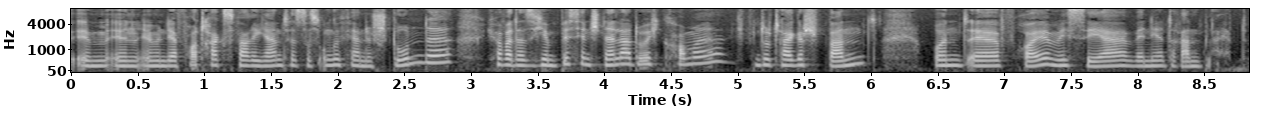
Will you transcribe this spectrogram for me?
im, in, in der Vortragsvariante ist das ungefähr eine Stunde. Ich hoffe, dass ich ein bisschen schneller durchkomme. Ich bin total gespannt und äh, freue mich sehr, wenn ihr dran bleibt.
